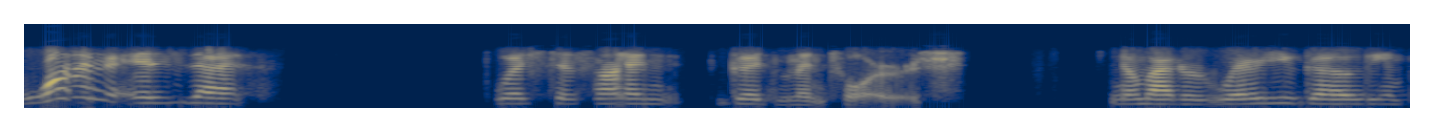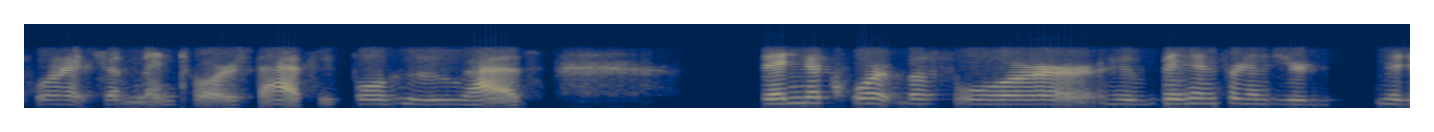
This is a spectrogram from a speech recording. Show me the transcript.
one is that was to find good mentors. No matter where you go, the importance of mentors to have people who have been to court before, who've been in front of your the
